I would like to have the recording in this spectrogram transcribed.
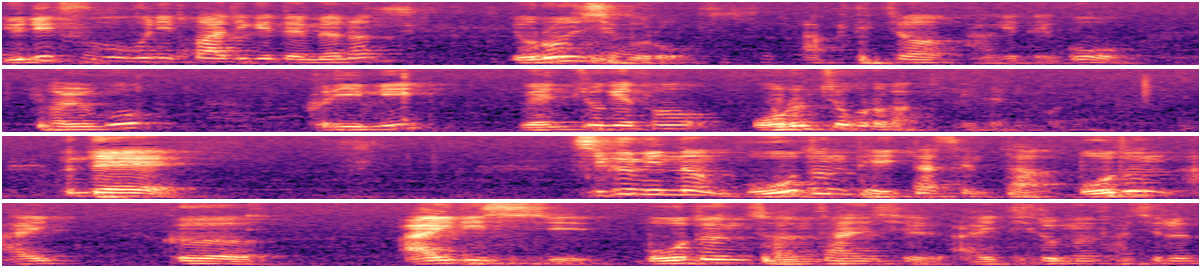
유닉스 부분이 빠지게 되면은 이런 식으로 아키텍처가 가게 되고 결국 그림이 왼쪽에서 오른쪽으로 바뀌게 되는 거예요. 근데 지금 있는 모든 데이터 센터, 모든 아이 그 IDC, 모든 전산실, IT룸은 사실은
